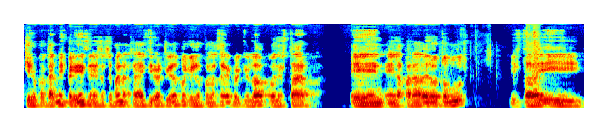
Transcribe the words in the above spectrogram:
quiero contar mi experiencia de esta semana, o sea, es divertido porque lo puedes hacer en cualquier lado, puedes estar en, en la parada del autobús y estar ahí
